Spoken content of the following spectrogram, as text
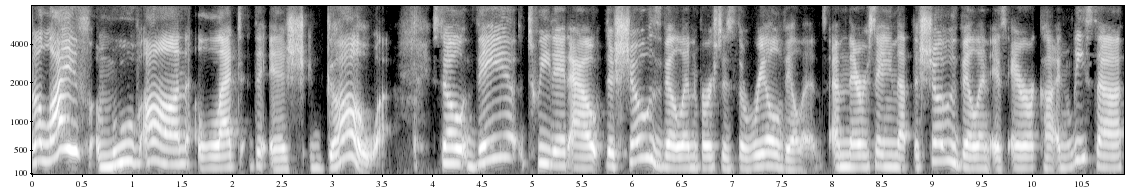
a life, move on, let the ish go. So they tweeted out the show's villain versus the real villains. And they're saying that the show villain is Erika and Lisa,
